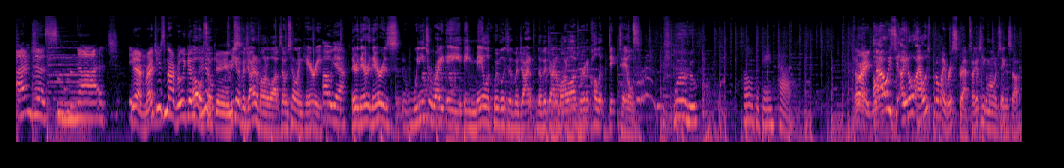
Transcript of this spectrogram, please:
I'm just not. Yeah. Reggie's not really good at Oh, video so games. speaking of vagina monologues, I was telling Kari. Oh yeah. There, there, there is. We need to write a, a male equivalent to the vagina, the vagina monologues. We're gonna call it Dick Tales. Woohoo! Hold the game pad. All right, Oh, I always, I, you know, I always put on my wrist strap, so I gotta take a moment to take this off.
